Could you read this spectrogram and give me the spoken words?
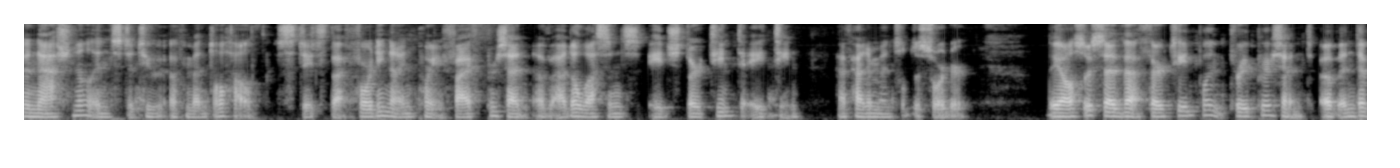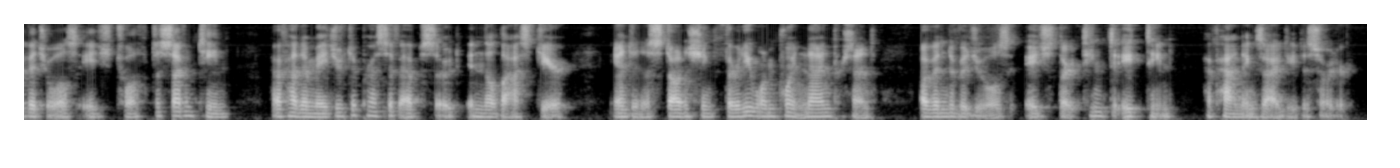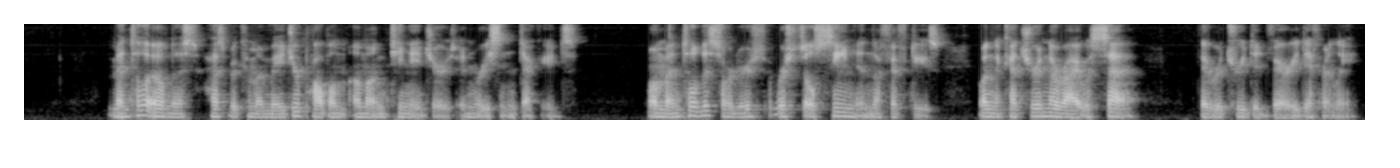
The National Institute of Mental Health states that 49.5% of adolescents aged 13 to 18 have had a mental disorder. They also said that 13.3% of individuals aged 12 to 17 have had a major depressive episode in the last year, and an astonishing 31.9% of individuals aged 13 to 18 have had an anxiety disorder. Mental illness has become a major problem among teenagers in recent decades. While mental disorders were still seen in the 50s, when The Catcher in the Rye was set, they were treated very differently.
